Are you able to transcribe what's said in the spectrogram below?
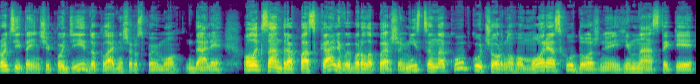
Про ці та інші події докладніше розповімо далі. Олександра Паскаль виборола перше місце на Кубку Чорного моря з художньої гімнастики.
